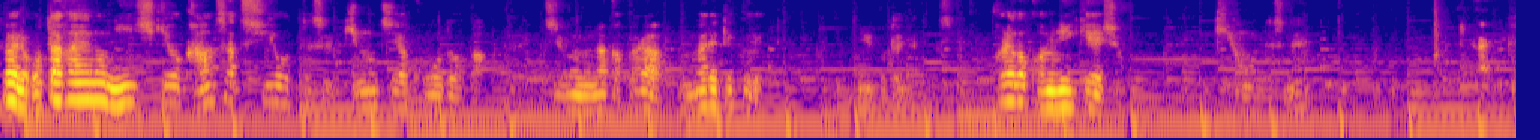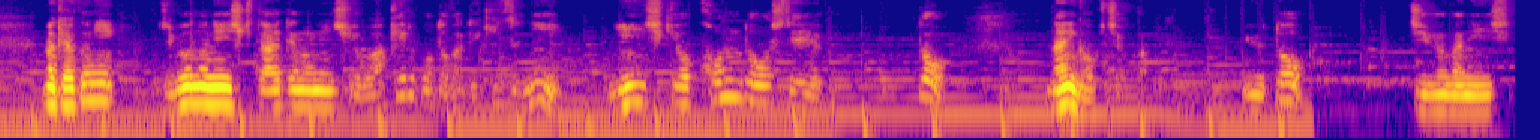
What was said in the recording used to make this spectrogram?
いわゆるお互いの認識を観察しようとする気持ちや行動が自分の中から生まれてくるということになります。これがコミュニケーション。基本ですね。はい。まあ、逆に自分の認識と相手の認識を分けることができずに認識を混同していると何が起きちゃうかというと自分が認識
